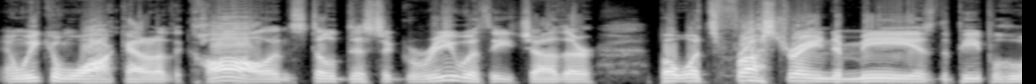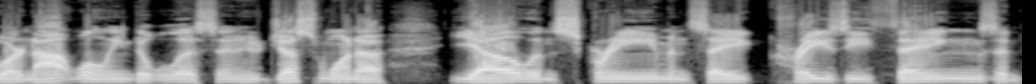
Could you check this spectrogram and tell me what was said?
And we can walk out of the call and still disagree with each other. But what's frustrating to me is the people who are not willing to listen, who just want to yell and scream and say crazy things. And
